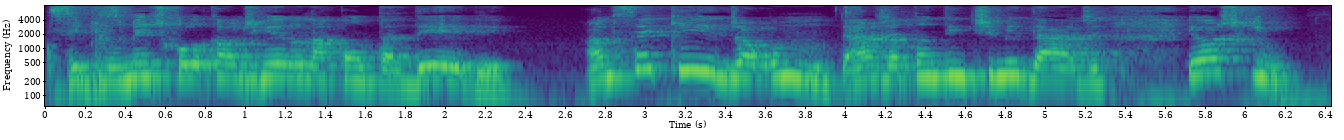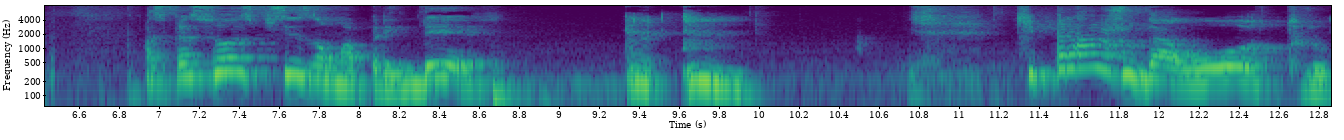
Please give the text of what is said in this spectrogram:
simplesmente colocar o dinheiro na conta dele, a não ser que de algum haja tanta intimidade. Eu acho que as pessoas precisam aprender para ajudar o outro,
